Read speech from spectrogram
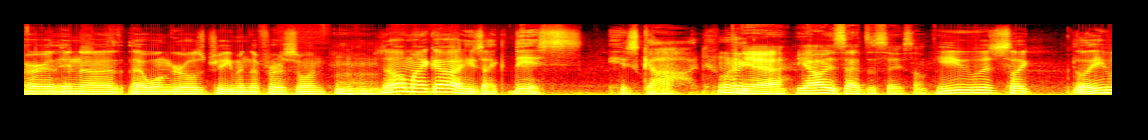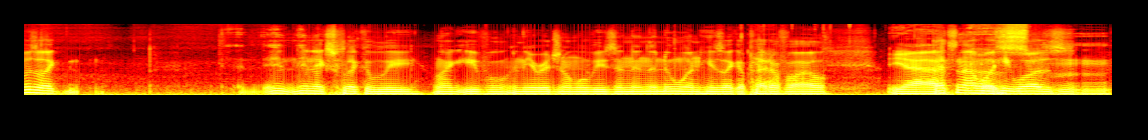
or in uh, that one girl's dream in the first one. hmm he's, oh my god! He's like, this is God. Like, yeah, he always had to say something. He was like, he was like in, inexplicably like evil in the original movies, and in the new one, he's like a pedophile. Yeah, That's not it what he was. mm-mm.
